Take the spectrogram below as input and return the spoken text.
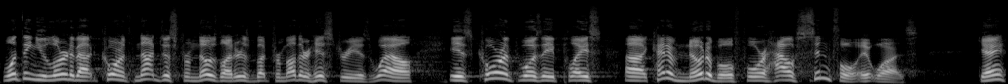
One thing you learn about Corinth, not just from those letters, but from other history as well, is Corinth was a place uh, kind of notable for how sinful it was. Okay?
